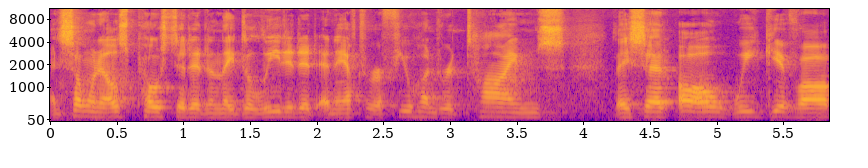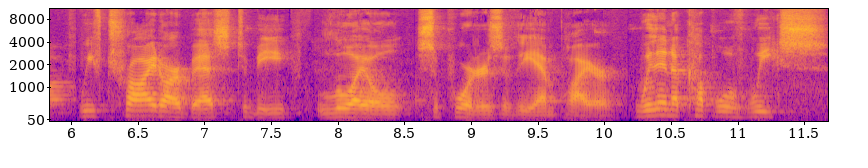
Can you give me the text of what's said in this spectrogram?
And someone else posted it, and they deleted it. And after a few hundred times, they said, Oh, we give up. We've tried our best to be loyal supporters of the empire. Within a couple of weeks,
